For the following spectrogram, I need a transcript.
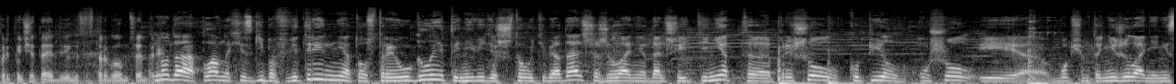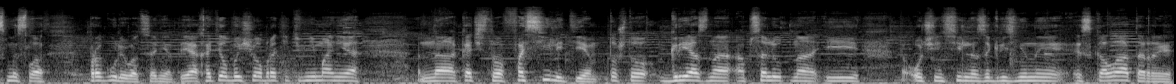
предпочитает двигаться в торговом центре. Ну да, плавных изгибов витрин нет, острые углы, ты не видишь, что у тебя дальше, желания дальше идти нет. Э, пришел, купил, ушел, и, э, в общем-то, ни желания, ни смысла прогуливаться нет. Я хотел бы еще обратить внимание на качество фасилити, то, что грязно абсолютно и очень сильно загрязнены эскалаторы,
